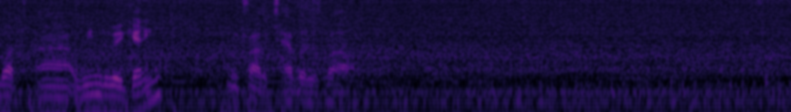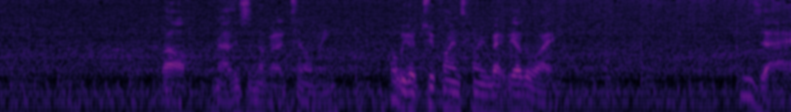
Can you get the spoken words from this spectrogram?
what uh, wind we're getting? Me try the tablet as well. Well, no, this is not going to tell me. Oh, we got two planes coming back the other way. Who's that?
